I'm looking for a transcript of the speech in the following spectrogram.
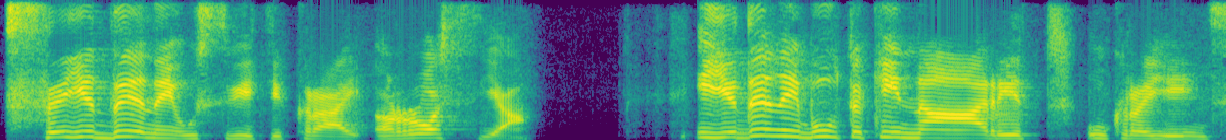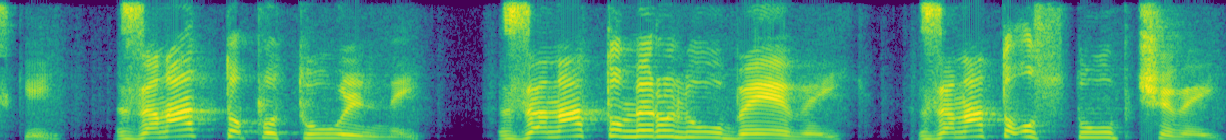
це єдиний у світі край Росія. І єдиний був такий нарід український, занадто потульний, занадто миролюбивий, занадто уступчивий,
